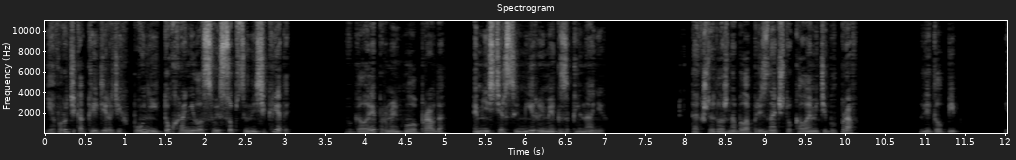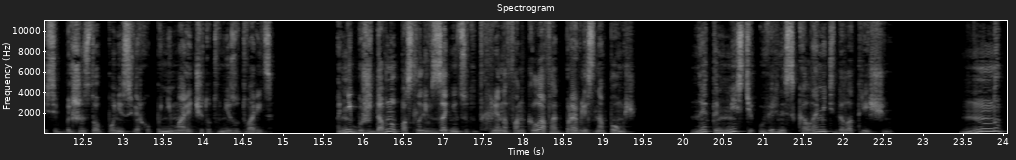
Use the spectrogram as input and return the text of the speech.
Я вроде как лидер этих пони и то хранила свои собственные секреты. В голове промелькнула правда о Министерстве мира и мегазаклинаниях. Так что я должна была признать, что Каламити был прав. Литл Пип, если бы большинство пони сверху понимали, что тут внизу творится, они бы уже давно послали в задницу этот хренов анклав и отправились на помощь. На этом месте уверенность Каламити дала трещину. Ну,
